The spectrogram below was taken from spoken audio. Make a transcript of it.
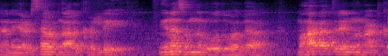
ನಾನು ಎರಡು ಸಾವಿರದ ನಾಲ್ಕರಲ್ಲಿ ನೀನಾಸಂನಲ್ಲಿ ಓದುವಾಗ ಮಹಾರಾತ್ರಿ ಅನ್ನೋ ನಾಟಕ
